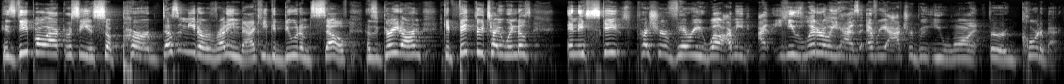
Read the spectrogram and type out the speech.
His deep ball accuracy is superb. Doesn't need a running back. He could do it himself. Has a great arm. Can fit through tight windows and escapes pressure very well. I mean, I, he literally has every attribute you want for a quarterback.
